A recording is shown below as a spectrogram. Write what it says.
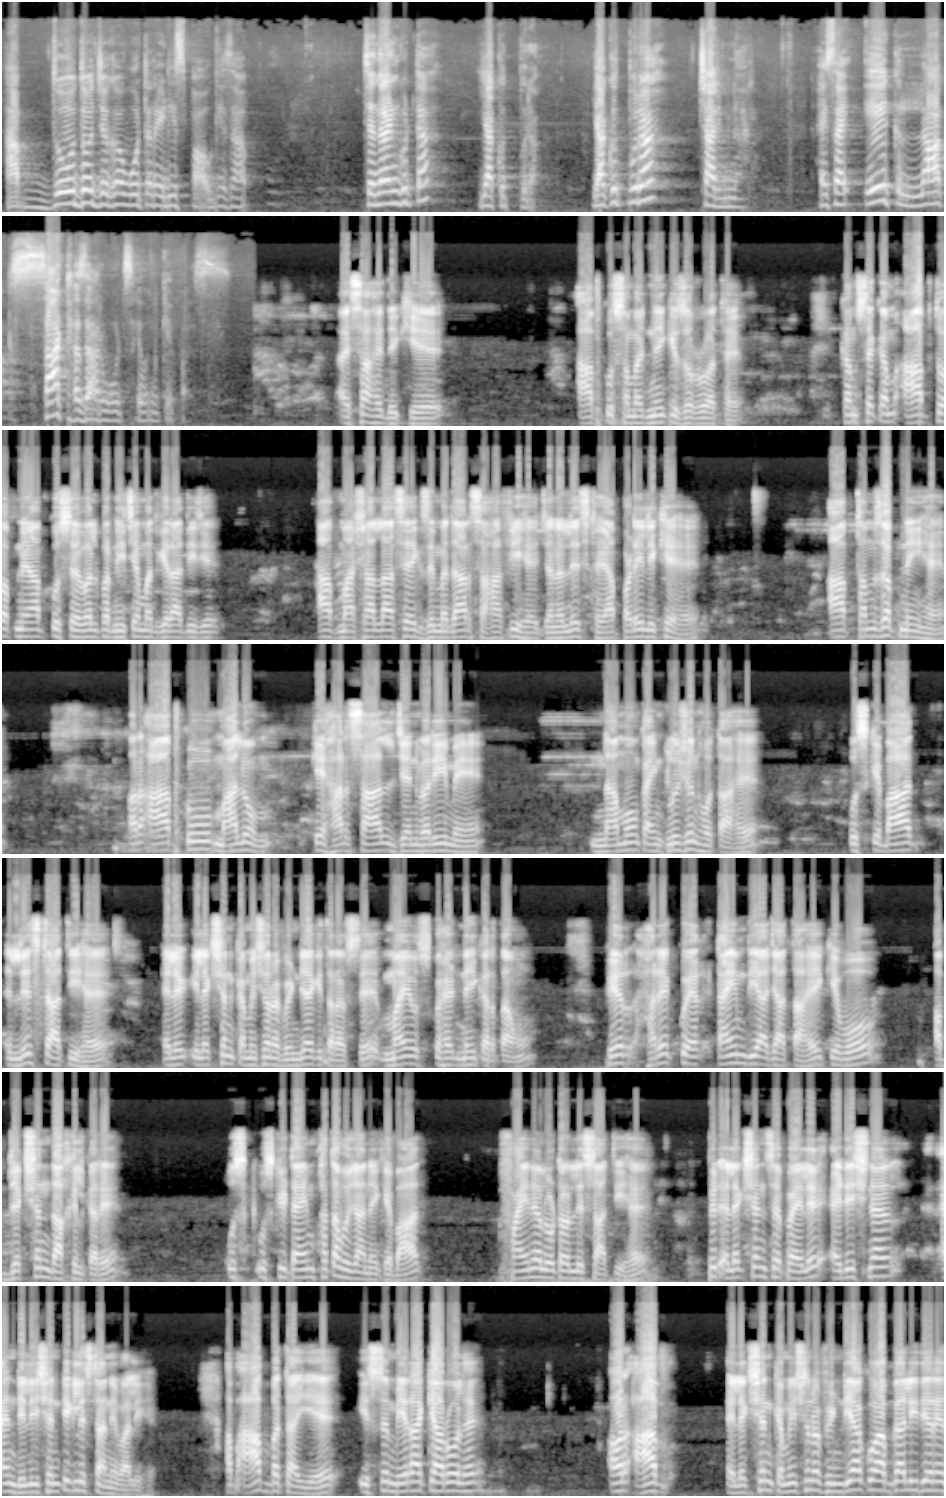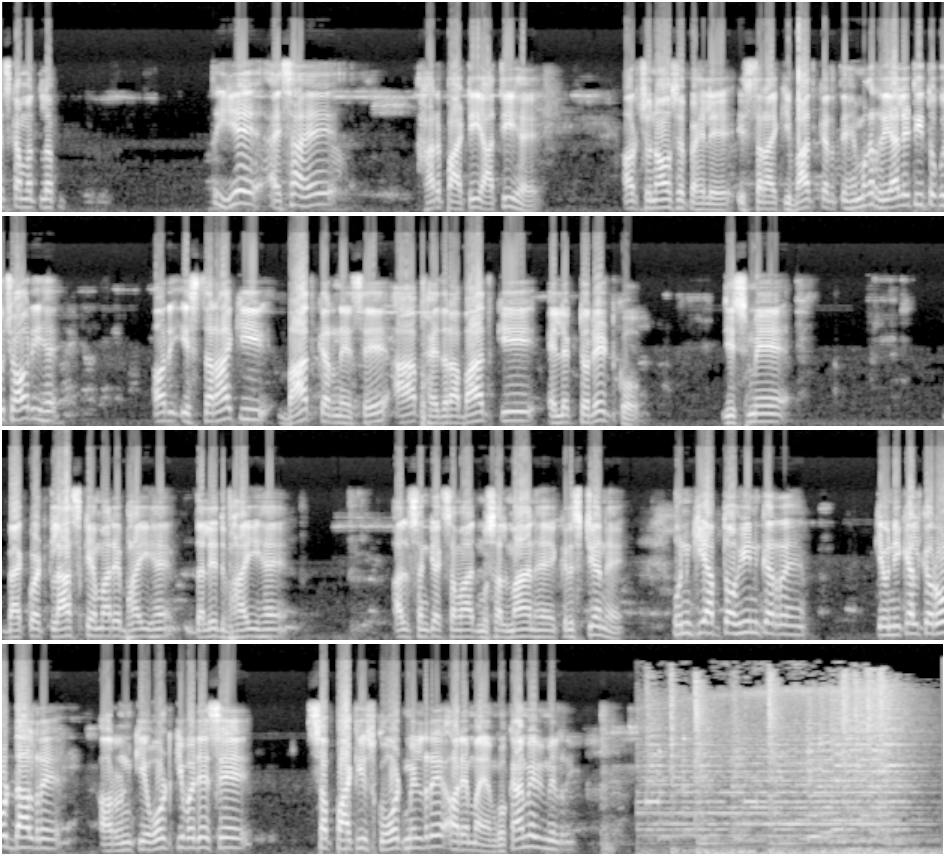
आप दो दो जगह वोटर आईडीज पाओगे साहब। चंद्रायण गुट्टा याकुतपुरा। याकुतपुरा चार मीनार ऐसा एक लाख साठ हज़ार वोट्स है उनके पास। ऐसा है देखिए, आपको समझने की ज़रूरत है। कम से कम आप तो अपने आप को सेवल पर नीचे मत गिरा दीजिए। आप माशाल्लाह से एक जिम्मेदार सहाफ़ी है, जर्नलिस्ट है, आप पढ़े लिखे हैं। आप थम्सअप नहीं हैं। और आपको मालूम कि हर साल जनवरी में नामों का इंक्लूजन होता है। उसके बाद लिस्ट आती है इलेक्शन कमीशन ऑफ़ इंडिया की तरफ़ से। मैं उसको हेड नहीं करता हूँ। फिर हर एक को टाइम दिया जाता है कि वो ऑब्जेक्शन दाखिल करे। उस, उसकी टाइम ख़त्म हो जाने के बाद फाइनल वोटर लिस्ट आती है, फिर इलेक्शन से पहले एडिशनल एंड डिलीशन की लिस्ट आने वाली है। अब आप बताइए, इससे मेरा क्या रोल है? और आप इलेक्शन कमीशन ऑफ़ इंडिया को आप गाली दे रहे हैं, इसका मतलब? तो ये ऐसा है, हर पार्टी आती है और चुनाव से पहले इस तरह की बात करते हैं, मगर रियलिटी तो कुछ और ही है। और इस तरह की बात करने से आप हैदराबाद की इलेक्टोरेट को जिसमें बैकवर्ड क्लास के हमारे भाई हैं, दलित भाई हैं, अल्पसंख्यक समाज मुसलमान है क्रिश्चियन है, उनकी आप तोहन कर रहे हैं कि वो निकल कर वोट डाल रहे और उनकी वोट की वजह से सब पार्टी उसको वोट मिल रहे और एमआईएम को कामयाबी मिल रही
